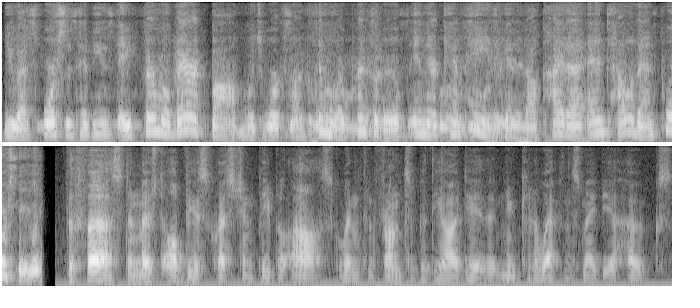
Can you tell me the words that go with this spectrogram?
U.S. forces have used a thermobaric bomb, which works on similar principles, in their campaign against al-Qaeda and Taliban forces. The first and most obvious question people ask when confronted with the idea that nuclear weapons may be a hoax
